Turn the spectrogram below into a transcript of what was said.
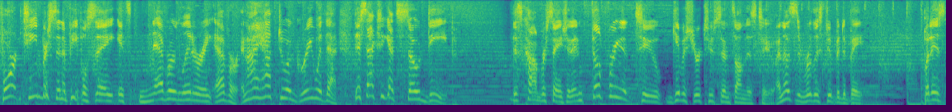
14% of people say it's never littering ever. And I have to agree with that. This actually gets so deep, this conversation. And feel free to, to give us your two cents on this too. I know this is a really stupid debate, but is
